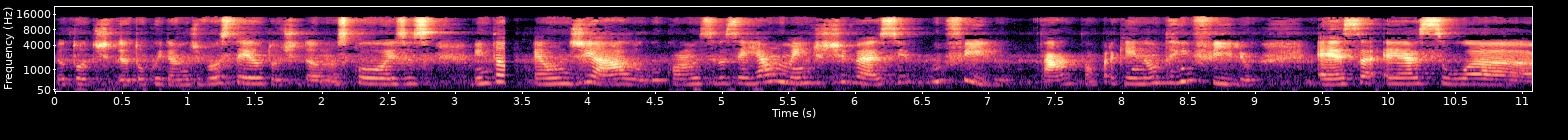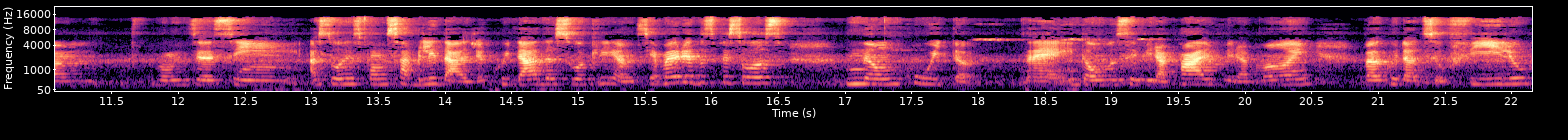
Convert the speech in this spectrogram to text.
Eu tô, te, eu tô cuidando de você, eu tô te dando as coisas. Então é um diálogo, como se você realmente tivesse um filho tá? Então, para quem não tem filho, essa é a sua, vamos dizer assim, a sua responsabilidade, é cuidar da sua criança. E a maioria das pessoas não cuida, né? Então você vira pai, vira mãe, vai cuidar do seu filho,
